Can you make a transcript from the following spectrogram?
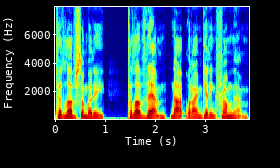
to love somebody to love them not what i'm getting from them.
